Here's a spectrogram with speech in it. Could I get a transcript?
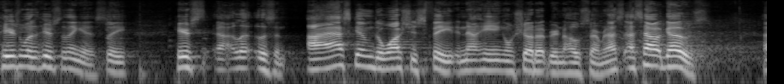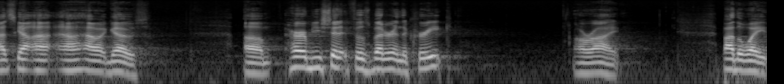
here's what here's the thing is. See, here's uh, listen. I asked him to wash his feet, and now he ain't gonna shut up during the whole sermon. That's that's how it goes. That's how, it goes. Um, Herb, you said it feels better in the creek. All right. By the way,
